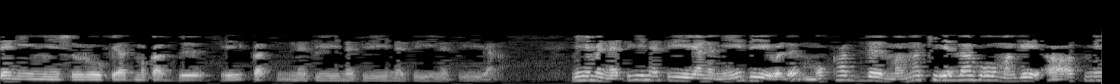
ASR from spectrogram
දැනීමේ ස්වરૂපයත් මොකද්ද? ඒකත් නැති නැති නැති නැති යනවා. මෙහෙම නැති නැති යන මේ දේවල මොකද්ද මම කියලා හෝ මගේ ආත්මය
